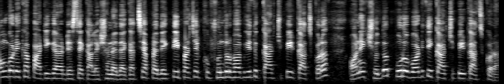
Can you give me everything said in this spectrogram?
অঙ্গরেখা পার্টি গারা ড্রেসের কালেকশনে দেখাচ্ছে। আপনারা দেখতেই পাচ্ছেন খুব সুন্দরভাবে কিন্তু কারচুপির কাজ করা, অনেক সুন্দর, পুরো বডিতে কারচুপির কাজ করা।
